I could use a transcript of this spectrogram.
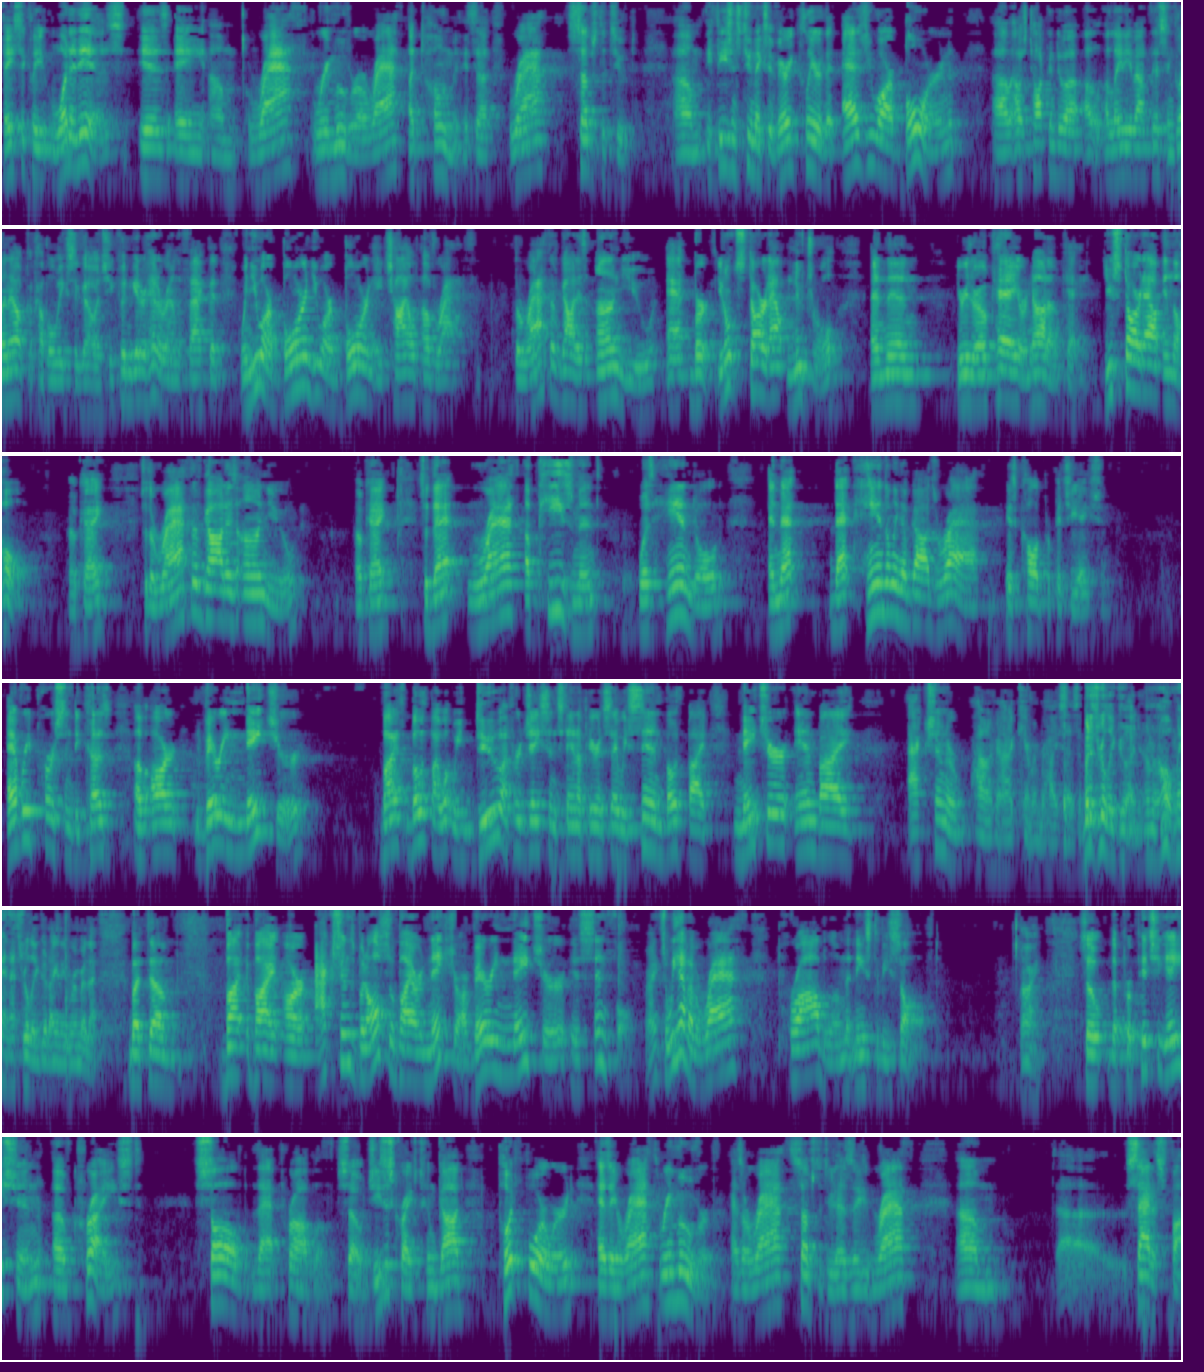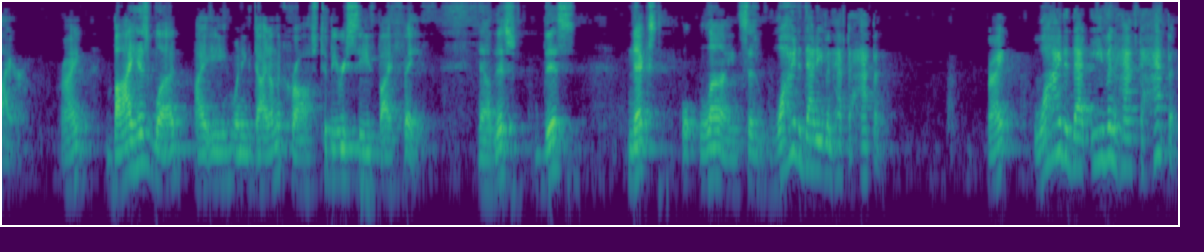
Basically, what it is, is a um, wrath remover, a wrath atonement. It's a wrath substitute. Um, Ephesians 2 makes it very clear that as you are born, um, I was talking to a, a, lady about this in Glen Elk a couple weeks ago, and she couldn't get her head around the fact that when you are born, you are born a child of wrath. The wrath of God is on you at birth. You don't start out neutral and then you're either okay or not okay. You start out in the hole. Okay? So the wrath of God is on you. Okay? So that wrath appeasement was handled and that, that handling of God's wrath is called propitiation. Every person, because of our very nature, by, both by what we do, I've heard Jason stand up here and say we sin both by nature and by action, or I, I can't remember how he says it, but it's really good. I'm like, oh man, that's really good. I can even remember that. But um, by by our actions, but also by our nature, our very nature is sinful, right? So we have a wrath problem that needs to be solved. All right. So the propitiation of Christ solved that problem. So Jesus Christ, whom God put forward as a wrath remover, as a wrath substitute, as a wrath um, uh, satisfier, right? By his blood, i.e., when he died on the cross, to be received by faith. Now, this this next line says, why did that even have to happen? Right? Why did that even have to happen?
